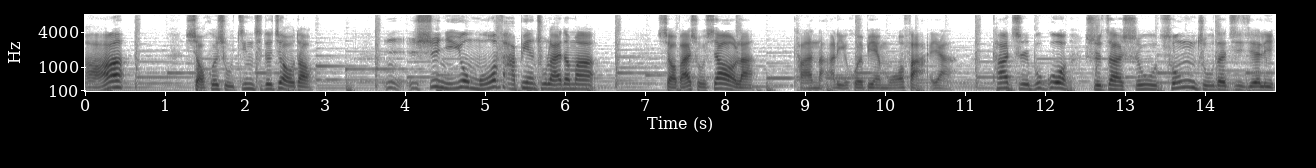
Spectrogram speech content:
啊！小灰鼠惊奇的叫道：“嗯，是你用魔法变出来的吗？”小白鼠笑了，它哪里会变魔法呀？它只不过是在食物充足的季节里。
